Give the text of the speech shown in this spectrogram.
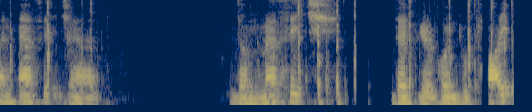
send message and the message that we are going to type.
